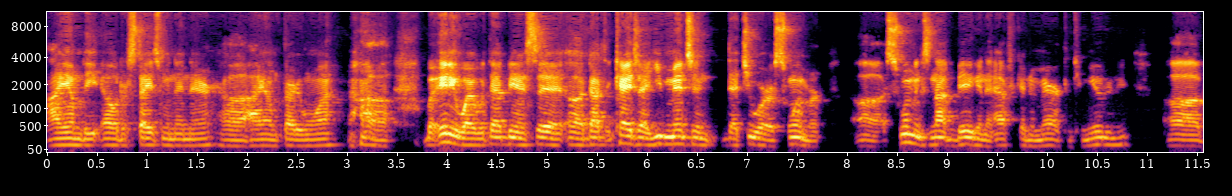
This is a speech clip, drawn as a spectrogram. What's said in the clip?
I am the elder statesman in there. Uh, I am 31. Uh, but anyway, with that being said, uh, Dr. KJ, you mentioned that you were a swimmer. Uh, swimming is not big in the African American community. Uh,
